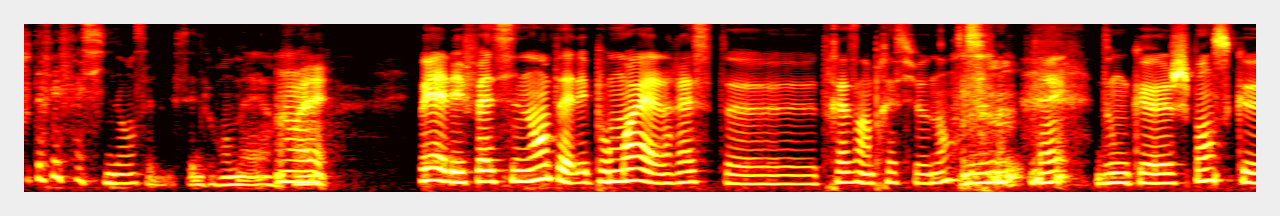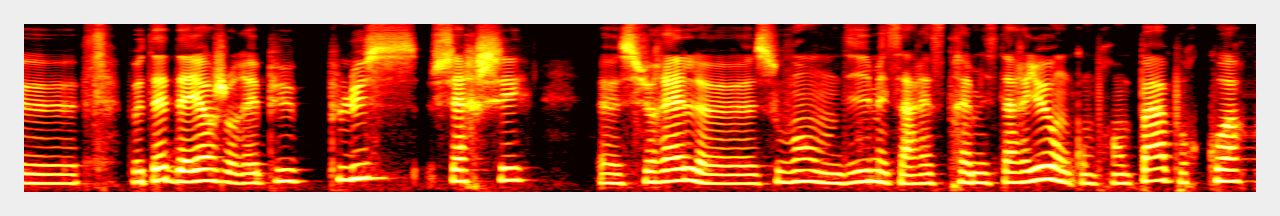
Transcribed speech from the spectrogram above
tout à fait fascinant, cette, grand-mère. Oui, elle est fascinante. Elle est, pour moi, elle reste euh, très impressionnante. Mhm. Donc, euh, je pense que peut-être d'ailleurs, j'aurais pu plus chercher euh, sur elle, euh, souvent on me dit mais ça reste très mystérieux, on comprend pas pourquoi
